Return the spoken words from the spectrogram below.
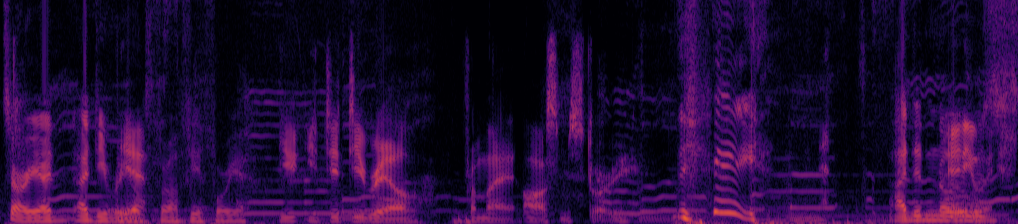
Sorry, I, I derailed Yeah. off you for you. You you did derail from my awesome story. Hey, I didn't know Anyway. was.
